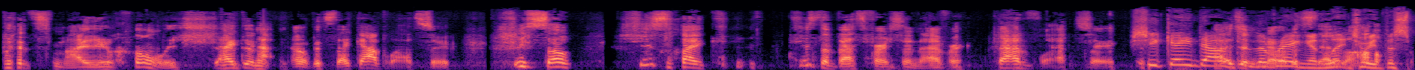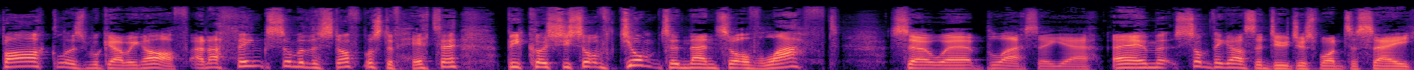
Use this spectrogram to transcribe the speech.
But it's Mayu. Holy sh! I did not notice that. God bless her. She's so. She's like. She's the best person ever. God bless her. She came down to the ring and literally the sparklers were going off. And I think some of the stuff must have hit her because she sort of jumped and then sort of laughed. So uh, bless her, yeah. Um, something else I do just want to say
